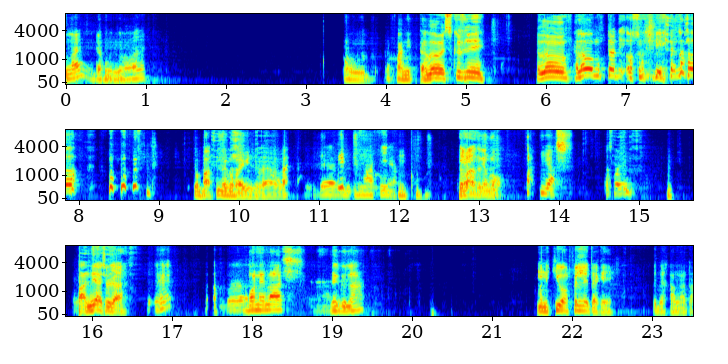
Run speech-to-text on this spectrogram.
নাই এটা বুধবার। পানি hello excuse me hello hello Muktadir ও সরি হ্যালো তো মাসনে ঘুমাই গেছে বাবা। তো মাসনে পাতিয়াস পানি আসবে না বনেলাস যেগুলা। মানে কি অফেল নেই থাকে এটা খালাটা।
